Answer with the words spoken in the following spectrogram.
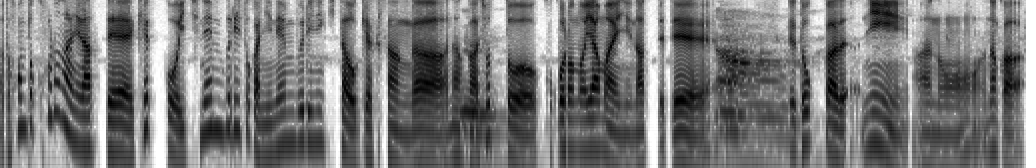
あと本当コロナになって結構1年ぶりとか2年ぶりに来たお客さんが、なんかちょっと心の病になってて、ああ。で、どっかに、あの、なんか、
